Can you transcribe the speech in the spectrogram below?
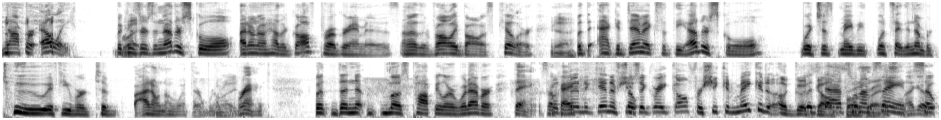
Not for Ellie. Because Right. there's another school, I don't know how their golf program is. I know their volleyball is killer. Yeah. But the academics at the other school, which is maybe, let's say, the number two, if you were to, I don't know what they're really Right. ranked, but the n- most popular, whatever things. Okay. But Okay. then again, if she's So- a great golfer, she can make it a good But golf that's what I'm saying. I got, So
